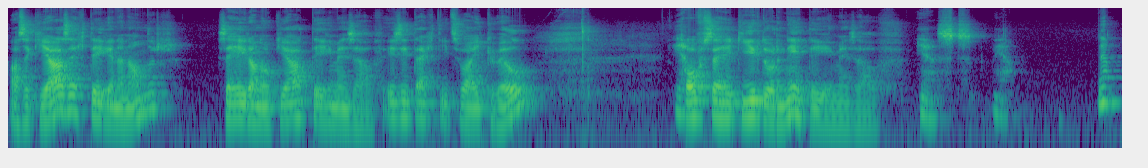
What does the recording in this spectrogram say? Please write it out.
Als ik ja zeg tegen een ander, zeg ik dan ook ja tegen mijzelf. Is dit echt iets wat ik wil? Ja. Of zeg ik hierdoor nee tegen mijzelf? Juist, ja. Ja,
